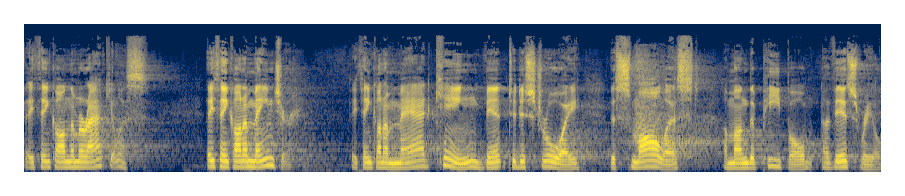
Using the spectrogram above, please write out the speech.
they think on the miraculous. They think on a manger. They think on a mad king bent to destroy the smallest among the people of Israel.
